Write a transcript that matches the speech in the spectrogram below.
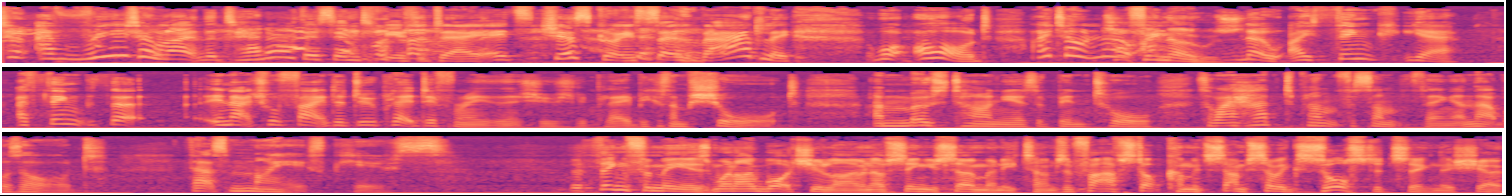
don't. I really don't like the tenor of this interview today. It's just going so badly. Well, odd. I don't know. Toffee I- nose. No, I think yeah. I think that in actual fact I do play it differently than it's usually played because I'm short, and most Tanyas have been tall. So I had to plump for something, and that was odd. That's my excuse. The thing for me is when I watch you live, and I've seen you so many times. In fact, I've stopped coming. I'm so exhausted seeing this show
